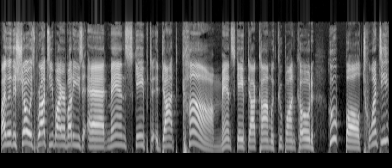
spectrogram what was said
By the way, this show is brought to you by our buddies at manscaped.com. Manscaped.com with coupon code HoopBall20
